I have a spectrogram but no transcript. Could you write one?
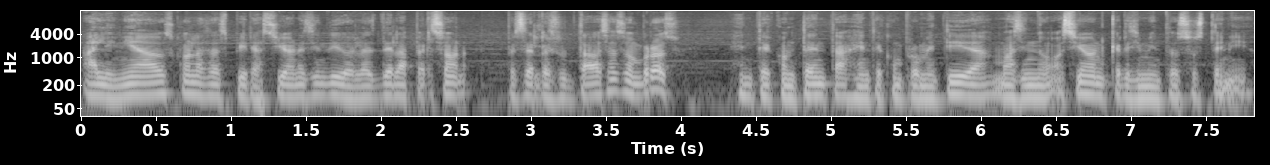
alineados con las aspiraciones individuales de la persona. Pues el resultado es asombroso gente contenta, gente comprometida, más innovación, crecimiento sostenido.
